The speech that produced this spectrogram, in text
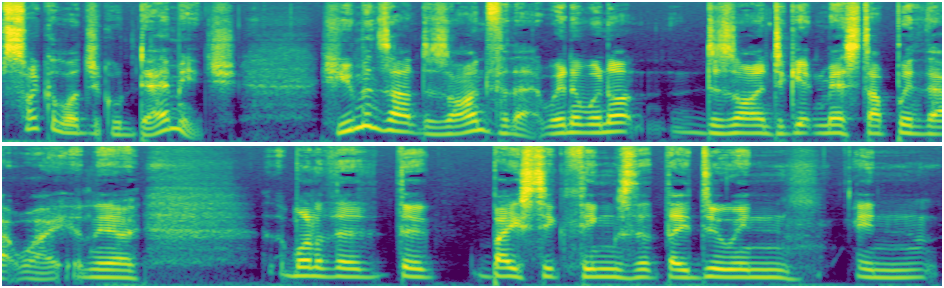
psychological damage. Humans aren't designed for that. We're we're not designed to get messed up with that way. You know one of the, the basic things that they do in in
